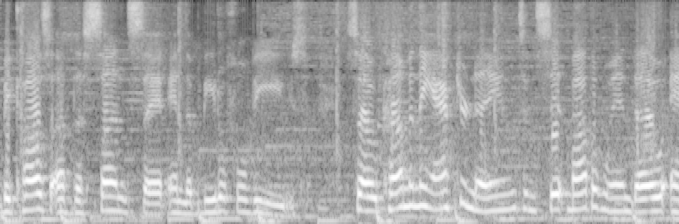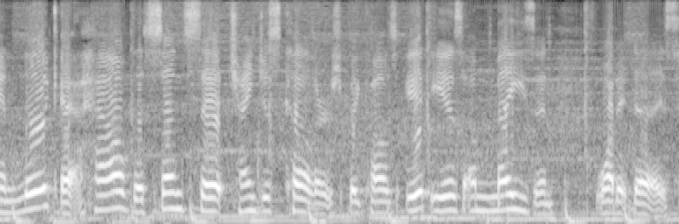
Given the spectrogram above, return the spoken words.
because of the sunset and the beautiful views. So come in the afternoons and sit by the window and look at how the sunset changes colors because it is amazing what it does.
